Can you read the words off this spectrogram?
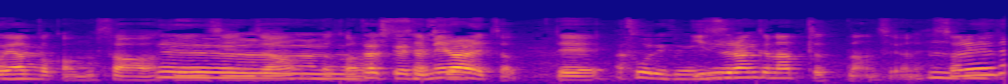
親とかもさうん軍人じゃんだから責められちゃってあそうですよね。居づらくなっちゃったんですよね、うんうんそれで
